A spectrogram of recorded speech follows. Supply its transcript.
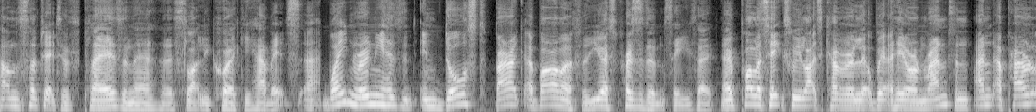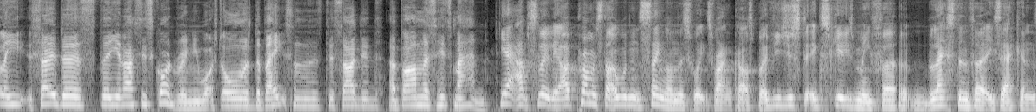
On the subject of players and their, their slightly quirky habits, uh, Wayne Rooney has endorsed Barack Obama for the US presidency. So, you know, politics we like to cover a little bit here on Rant, and, and apparently so does the United Squad. Rooney watched all the debates and has decided Obama's his man. Yeah, absolutely. I promised that I wouldn't sing on this week's Rantcast, but if you just excuse me for less than 30 seconds,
